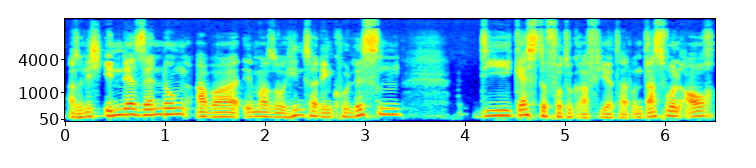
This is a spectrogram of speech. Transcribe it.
also nicht in der Sendung, aber immer so hinter den Kulissen, die Gäste fotografiert hat und das wohl auch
